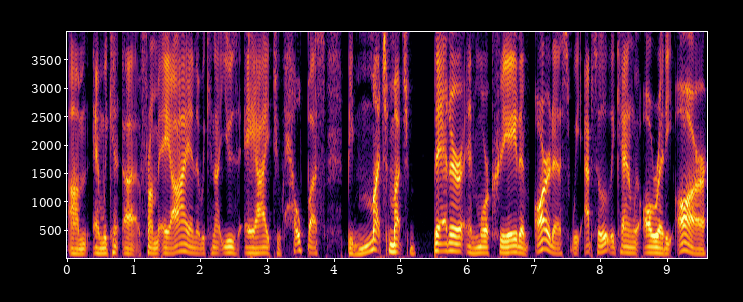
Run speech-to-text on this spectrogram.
um, and we can uh, from AI, and that we cannot use AI to help us be much much better and more creative artists. We absolutely can. We already are,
